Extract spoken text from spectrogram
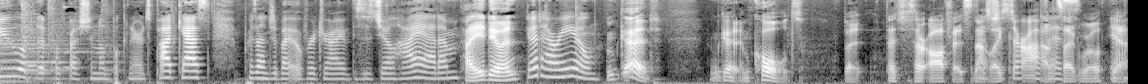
172 of the Professional Book Nerds podcast, presented by Overdrive. This is Jill. Hi, Adam. How you doing? Good. How are you? I'm good. I'm good. I'm cold, but that's just our office, not That's like our office. outside world. Yeah. Yeah.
